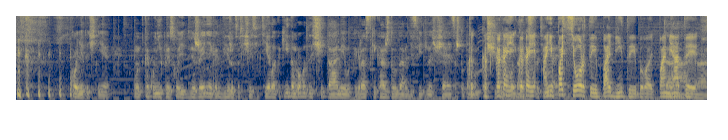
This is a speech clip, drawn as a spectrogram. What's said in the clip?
Кони, точнее. Вот как у них происходит движение, как движутся все части тела, какие там роботы с щитами, вот как раз таки каждый удар действительно ощущается, что там как, он как, как они, как они, они потертые, побитые бывают, помятые. Да, да.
